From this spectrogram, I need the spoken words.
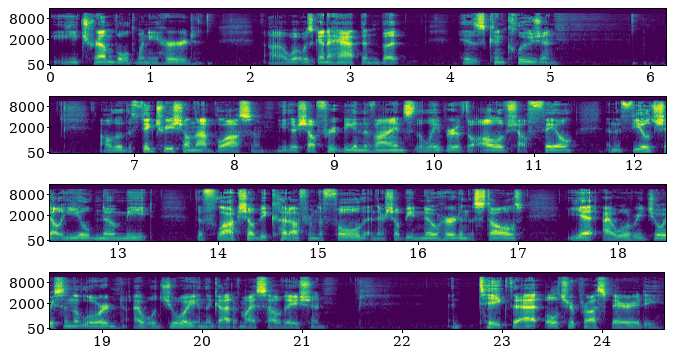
he trembled when he heard uh, what was going to happen, but his conclusion. Although the fig tree shall not blossom, neither shall fruit be in the vines, the labor of the olive shall fail, and the field shall yield no meat. The flock shall be cut off from the fold, and there shall be no herd in the stalls. Yet I will rejoice in the Lord, I will joy in the God of my salvation. And take that ultra prosperity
